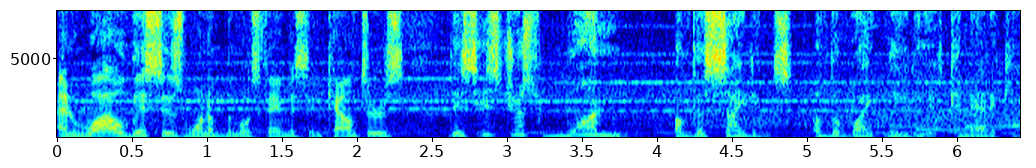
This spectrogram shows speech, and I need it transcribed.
And while this is one of the most famous encounters, this is just one of the sightings of the White Lady of Connecticut.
